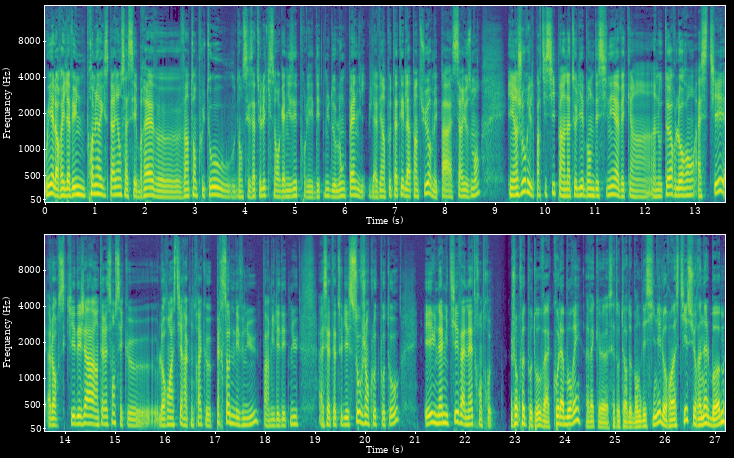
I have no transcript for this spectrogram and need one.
Oui, alors il avait une première expérience assez brève, 20 euh, ans plus tôt, où dans ces ateliers qui sont organisés pour les détenus de longue peine, il, avait un peu tâté de la peinture, mais pas sérieusement. Et un jour, il participe à un atelier bande dessinée avec un, auteur, Laurent Astier. Alors, ce qui est déjà intéressant, c'est que Laurent Astier racontera que personne n'est venu parmi les détenus à cet atelier, sauf Jean-Claude Poteau, et une amitié va naître entre eux. Jean-Claude Poteau va collaborer avec euh, cet auteur de bande dessinée, Laurent Astier, sur un album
